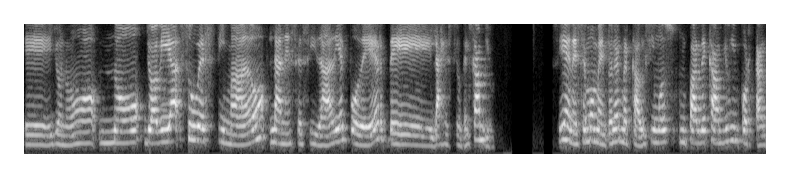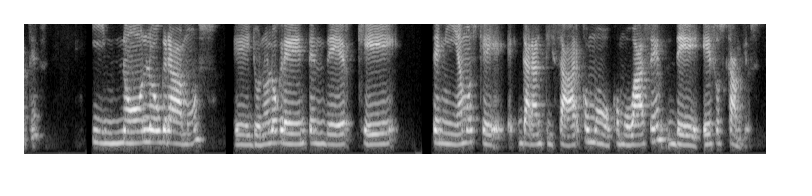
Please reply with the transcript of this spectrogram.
Eh, yo no, no, yo había subestimado la necesidad y el poder de la gestión del cambio. Sí, en ese momento en el mercado hicimos un par de cambios importantes y no logramos, eh, yo no logré entender que teníamos que garantizar como, como base de esos cambios.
